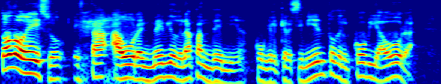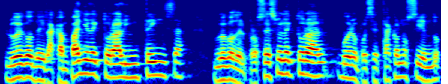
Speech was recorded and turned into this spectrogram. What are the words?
Todo eso está ahora en medio de la pandemia, con el crecimiento del COVID ahora, luego de la campaña electoral intensa, luego del proceso electoral, bueno, pues se está conociendo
